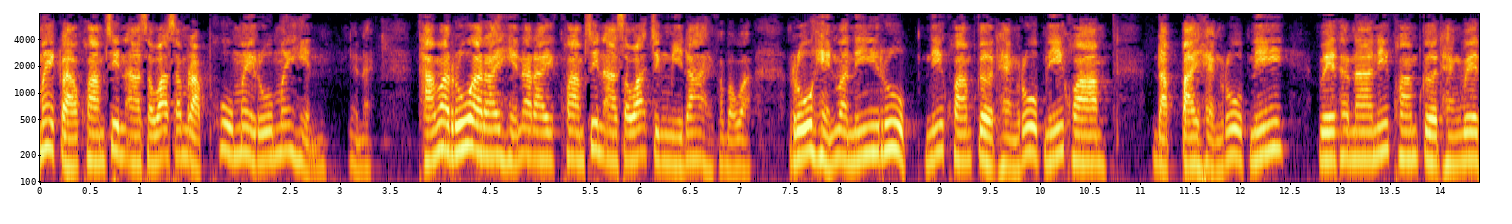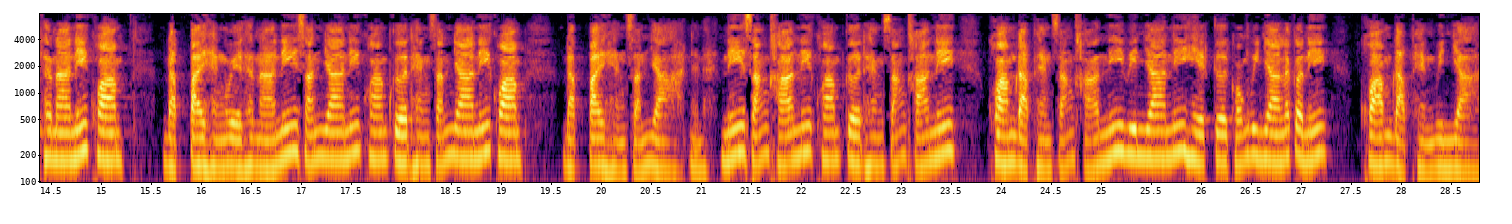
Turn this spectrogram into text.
ไม่กล่าวความสิ้นอาสวะสำหรับผู้ไม่รู้ไม่เห็นเนี่ยนะ ถามว่ารู้อะไรเห็นอะไรความสิ้นอาสวะจึงมีได้เขาบอกว่า รู้เห็นว่านี้รูปนี้ความเกิดแห่งรูปนี้ความดับไปแห่งรูปนี้ เวทนานี้ความเกิดแห่งเวทนานี้ความดับไปแห่งเวทนานี้สัญญานี้ความเกิดแห่งสัญญานี้ความดับไปแห่งสัญญาเนี่ยนะนี้สังขารนี้ความเกิดแห่งสังขารนี้ ความดับแห่งสังขารนี้วิญญาณนี้เหตุเกิดของวิญญาณแล้วก็นี้ความดับแห่งวิญญาณ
